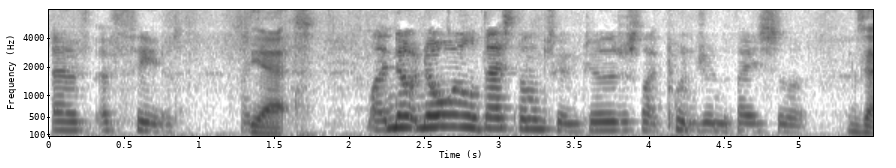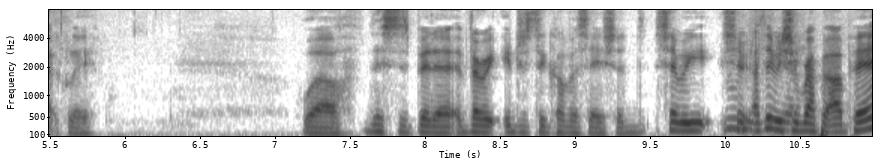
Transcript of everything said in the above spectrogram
are, are feared. I Yeah. guess. Like no no one will dare stand up to them because they'll just like punch you in the face or. Exactly. Well, this has been a, a very interesting conversation. So we, should, Mm, I think we should yeah. wrap it up here.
